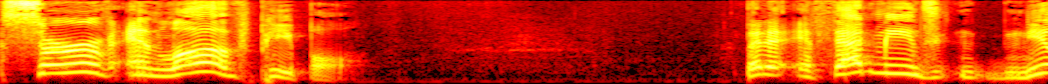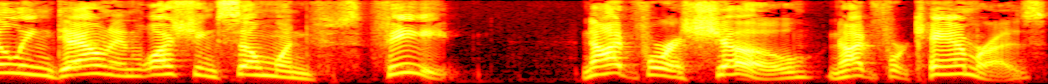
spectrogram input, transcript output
serve and love people. But if that means kneeling down and washing someone's feet, not for a show, not for cameras,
